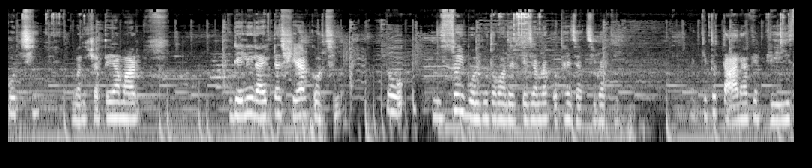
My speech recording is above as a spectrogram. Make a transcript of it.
করছি, তোমাদের সাথে আমার ডেলি লাইফটা শেয়ার করছি। তো নিশ্চয়ই বলব তোমাদেরকে যে আমরা কোথায় যাচ্ছি বা কী। কিন্তু তার আগে প্লিজ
